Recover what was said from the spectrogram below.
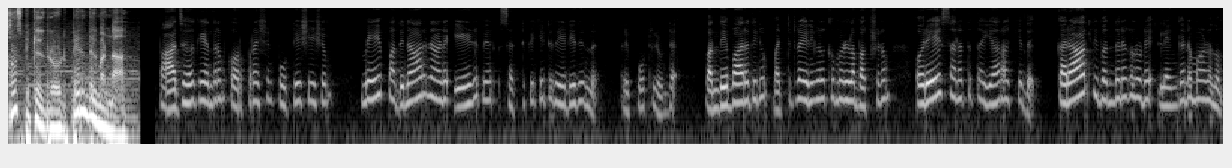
Hospital road Perinthalmanna. പാചക കേന്ദ്രം കോർപ്പറേഷൻ പൂട്ടിയ ശേഷം മെയ് പതിനാറിനാണ് ഏഴ് പേർ സർട്ടിഫിക്കറ്റ് നേടിയതെന്ന് റിപ്പോർട്ടിലുണ്ട്. വന്ദേഭാരതിനും മറ്റ് ട്രെയിനുകൾക്കുമുള്ള ഭക്ഷണം ഒരേ സ്ഥലത്ത് തയ്യാറാക്കിയത് കരാർ നിബന്ധനകളുടെ ലംഘനമാണെന്നും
